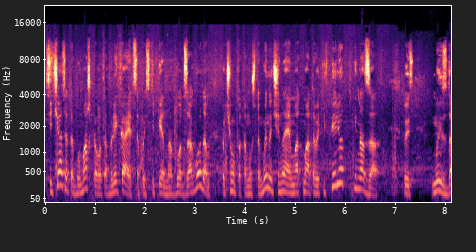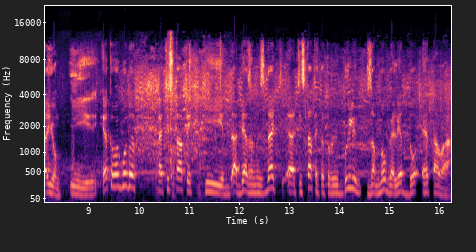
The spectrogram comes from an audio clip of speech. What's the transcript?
Сейчас эта бумажка вот облекается постепенно год за годом. Почему? Потому что мы начинаем отматывать и вперед, и назад. То есть мы сдаем и этого года аттестаты, и обязаны сдать аттестаты, которые были за много лет до этого.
